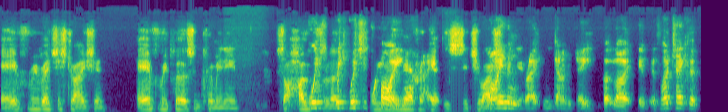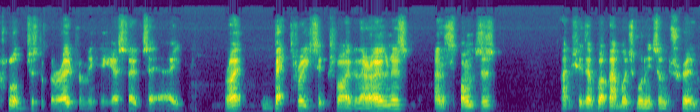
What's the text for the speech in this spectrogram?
every registration, every person coming in. So hopefully, which, which is we fine, never Craig. get this situation. Fine and again. great and dandy. But like, if, if I take a club just up the road from me here, Stoke City, right? Bet three six five of their owners and sponsors. Actually, they've got that much money. It's untrue.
